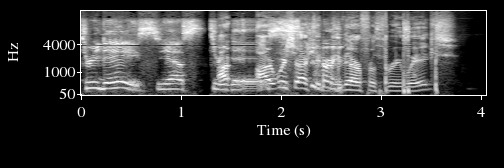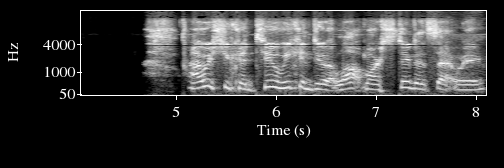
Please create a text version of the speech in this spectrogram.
Three days. Yes, three I, days. I wish I could be there for three weeks. I wish you could too. We could do a lot more students that way.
